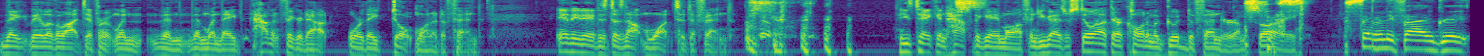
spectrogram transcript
they they look a lot different when than than when they haven't figured out or they don't want to defend. Anthony Davis does not want to defend. He's taken half the game off, and you guys are still out there calling him a good defender. I'm sorry. seventy-five great,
